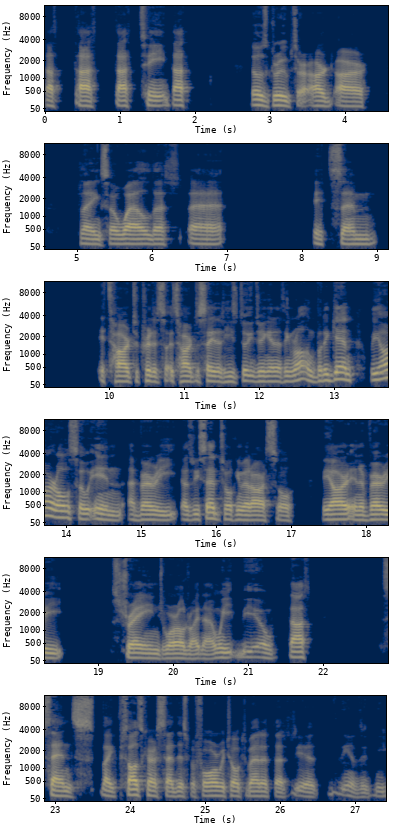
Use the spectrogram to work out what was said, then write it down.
that that that team that those groups are are, are playing so well that uh, it's um, it's hard to criticize. It's hard to say that he's doing doing anything wrong. But again, we are also in a very, as we said, talking about Arsenal, we are in a very strange world right now. and We you know that sense, like Solskjaer said this before. We talked about it that you know the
